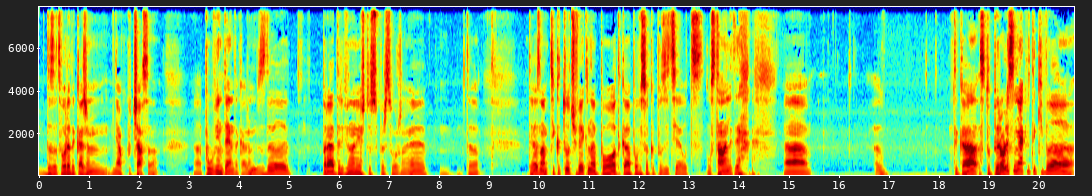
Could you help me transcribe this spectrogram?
да затворя, да кажем, няколко часа, а, половин ден, да кажем, за да правят ревю на нещо супер сложно. Е, да, да я знам, ти като човек на по, така, по-висока позиция от останалите, а, така, стопирал ли са някакви такива,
